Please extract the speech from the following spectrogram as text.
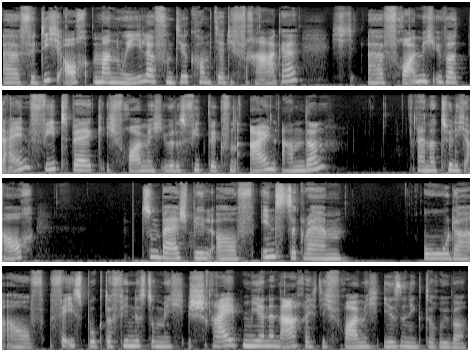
Äh, für dich auch, Manuela, von dir kommt ja die Frage. Ich äh, freue mich über dein Feedback. Ich freue mich über das Feedback von allen anderen. Äh, natürlich auch. Zum Beispiel auf Instagram, oder auf Facebook, da findest du mich. Schreib mir eine Nachricht, ich freue mich irrsinnig darüber.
